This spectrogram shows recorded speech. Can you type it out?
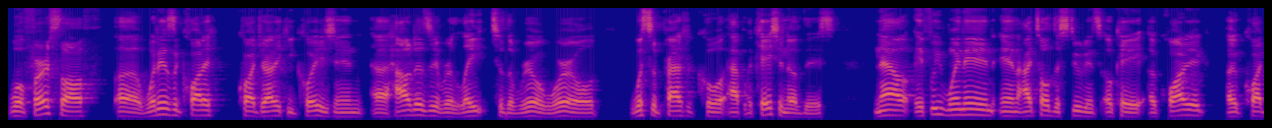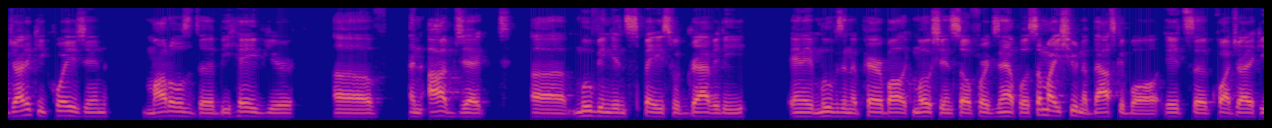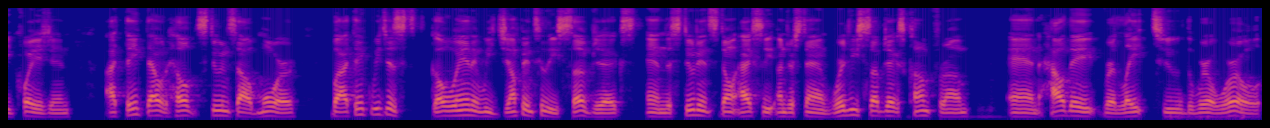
well first off uh, what is a quadratic quadratic equation uh, how does it relate to the real world what's the practical application of this now if we went in and i told the students okay a quadratic a quadratic equation models the behavior of an object uh, moving in space with gravity and it moves in a parabolic motion. So, for example, if somebody's shooting a basketball, it's a quadratic equation. I think that would help students out more. But I think we just go in and we jump into these subjects, and the students don't actually understand where these subjects come from and how they relate to the real world.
